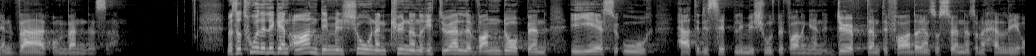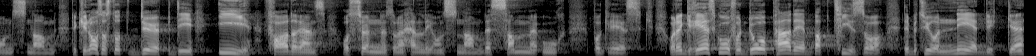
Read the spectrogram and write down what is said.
enhver omvendelse. Men så tror jeg det ligger en annen dimensjon enn kun den rituelle vanndåpen i Jesu ord her til disiplene i misjonsbefalingen. Døp dem til Faderens og Sønnens og Den hellige ånds navn. Det kunne også stått 'døp de i Faderens og Sønnens og Den hellige ånds navn'. Det er samme ord på gresk. Og Det greske ord for dåp her det er baptizo. Det betyr å neddykke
